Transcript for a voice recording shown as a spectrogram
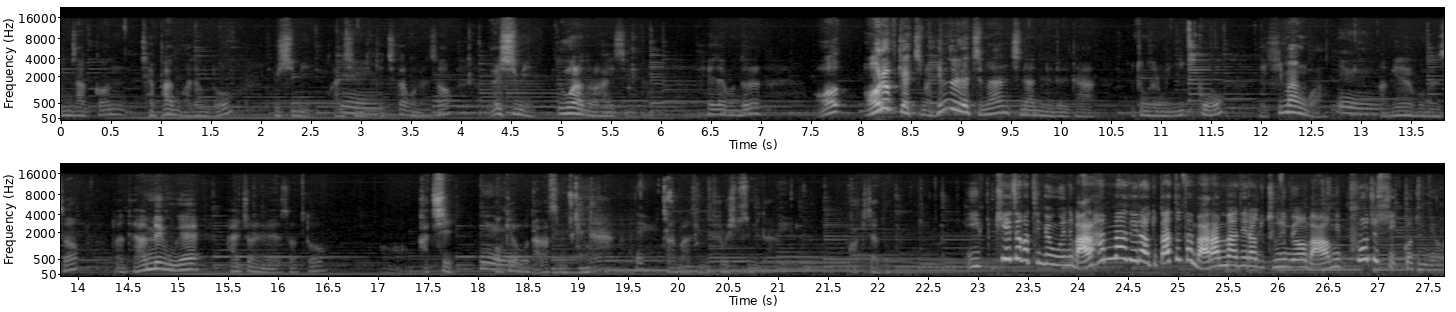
금사건 재판 과정도 유심히 관심 음. 있게 쳐다보면서 열심히 응원하도록 하겠습니다. 피해자분들 어, 어렵겠지만 힘들겠지만 지난 일들 다 고통스러움을 잊고 네, 희망과 예. 아, 미래를 보면서 또한 대한민국의 발전을 위해서 또 어, 같이 예. 어깨고 나갔으면 좋겠다. 네. 그런 말씀을 드리고 싶습니다. 곽 기자도 이 피해자 같은 경우에는 말 한마디라도 따뜻한 말 한마디라도 들으면 마음이 풀어질 수 있거든요.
